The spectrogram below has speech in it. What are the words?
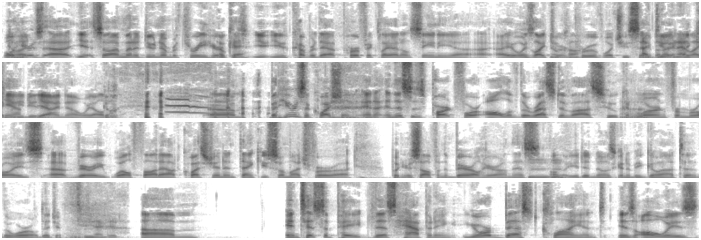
Well, here's uh, yeah, so I'm going to do number three here. Okay. you, you covered that perfectly. I don't see any. Uh, I, I always like to No improve what you say. I do, and I like can't. you do Yeah. I know we all do. um, but here's a question, and and this is part for all of the rest of us who Uh-huh. can learn from Roy's uh, very well thought out question. And thank you so much for uh, putting yourself in the barrel here on this. Mm-hmm. Although you didn't know it was going to be go out to the world, did you? I did. anticipate this happening. Your best client is always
